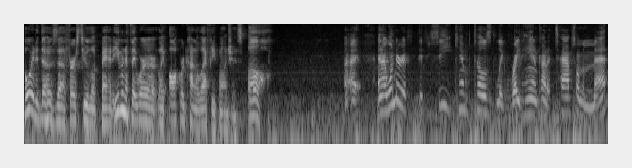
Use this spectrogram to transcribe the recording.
boy, did those uh, first two look bad, even if they were like awkward kind of lefty punches. Oh. I, I- and I wonder if if you see Campbell's like right hand kind of taps on the mat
